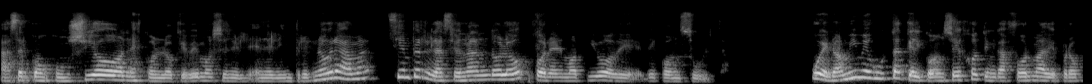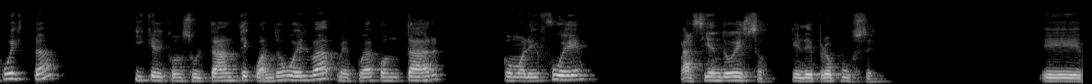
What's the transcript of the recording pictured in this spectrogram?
a hacer conjunciones con lo que vemos en el, en el impregnograma, siempre relacionándolo con el motivo de, de consulta. Bueno, a mí me gusta que el consejo tenga forma de propuesta y que el consultante cuando vuelva me pueda contar cómo le fue haciendo eso que le propuse. Eh,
